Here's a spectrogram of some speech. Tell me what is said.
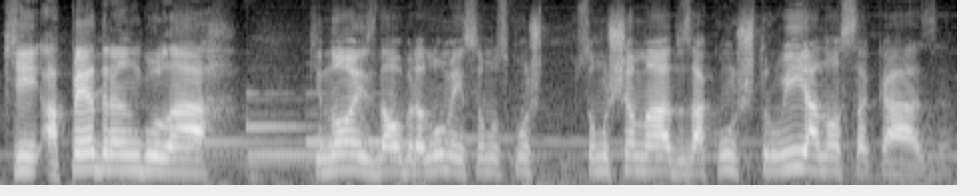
que a pedra angular que nós da Obra Lumen somos, somos chamados a construir a nossa casa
